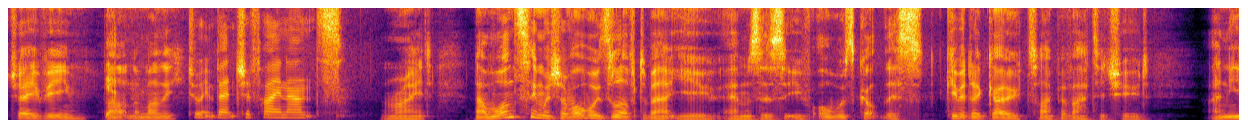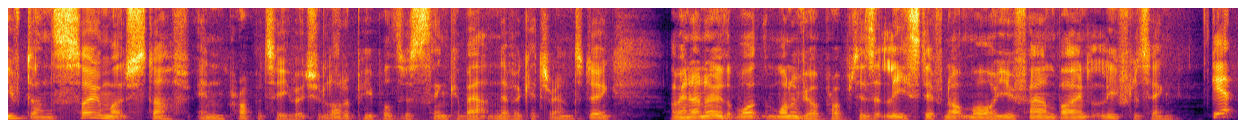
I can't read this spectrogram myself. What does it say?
JV partner money. Joint venture finance. Right. Now, one thing which I've always loved about you, Ems, is that you've always got this give it a go type of attitude. And you've done so much stuff in property, which a lot of people just think about and never get around to doing. I mean, I know that what, one of your properties, at least, if not more, you found by leafleting. Yep.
